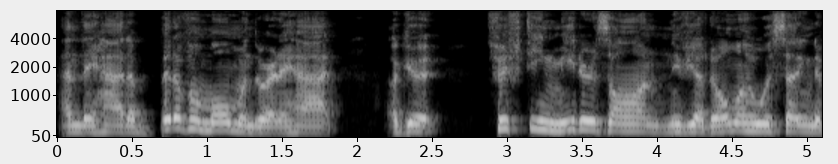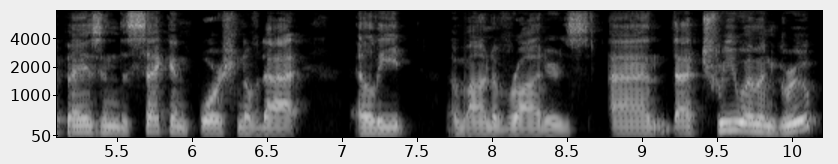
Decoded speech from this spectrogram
And they had a bit of a moment where they had a good 15 meters on Niewiadoma, who was setting the pace in the second portion of that elite amount of riders. And that three women group,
